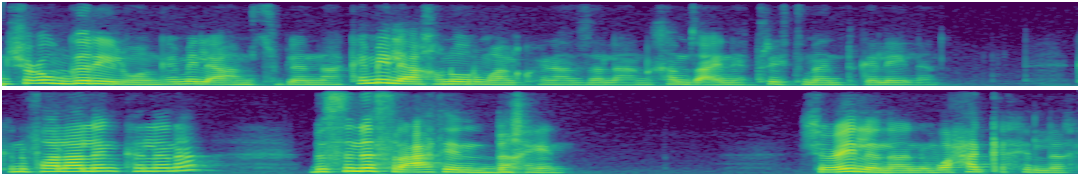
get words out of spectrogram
ንሽዑ ግር ኢልዎን ከመይ ሊኣ ከም ትብለና ከመይ ሊኣ ክኖርማል ኮይና ዘላ ንከምዚ ዓይነት ትሪትመንት ገለ ኢለን ክንፈላለን ከለና ብስነ ስርዓት እየን በኸን ሽዑ ኢለና ዋሓቂ ክለኺ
